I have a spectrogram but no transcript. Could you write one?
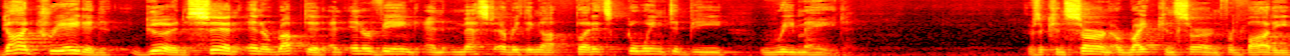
God created good, sin interrupted and intervened and messed everything up, but it's going to be remade. There's a concern, a right concern for body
